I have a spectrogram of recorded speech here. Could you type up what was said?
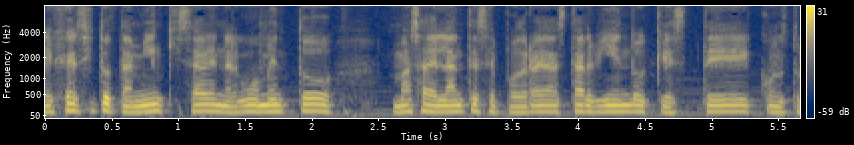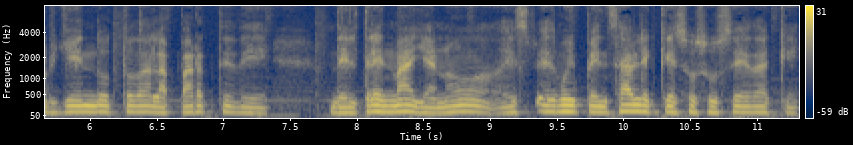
ejército también quizá en algún momento más adelante se podrá estar viendo que esté construyendo toda la parte de, del tren Maya, ¿no? Es, es muy pensable que eso suceda, que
